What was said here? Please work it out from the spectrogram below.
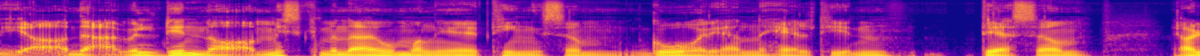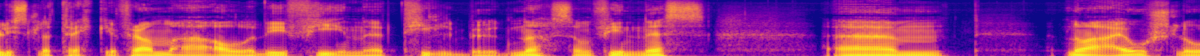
Ja, det er vel dynamisk, men det er jo mange ting som går igjen hele tiden. Det som jeg har lyst til å trekke fram, er alle de fine tilbudene som finnes. Um, nå er jo Oslo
